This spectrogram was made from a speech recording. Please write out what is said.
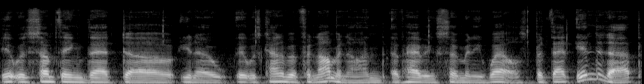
it was something that uh, you know it was kind of a phenomenon of having so many wells. But that ended up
